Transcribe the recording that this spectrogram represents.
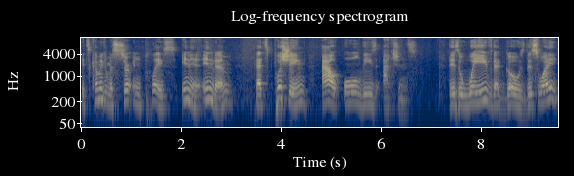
It's coming from a certain place in, in them that's pushing out all these actions. There's a wave that goes this way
